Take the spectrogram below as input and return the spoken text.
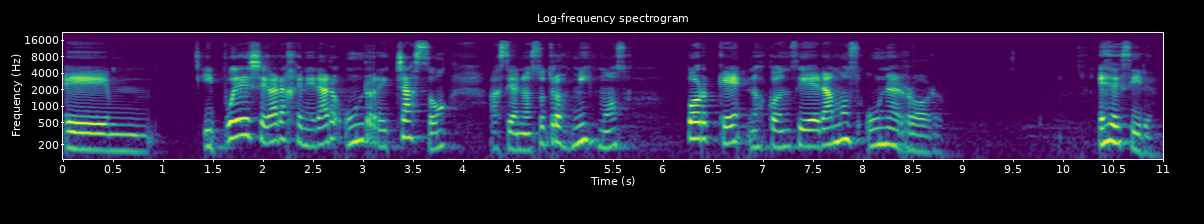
Em, y puede llegar a generar un rechazo hacia nosotros mismos porque nos consideramos un error. Es decir,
